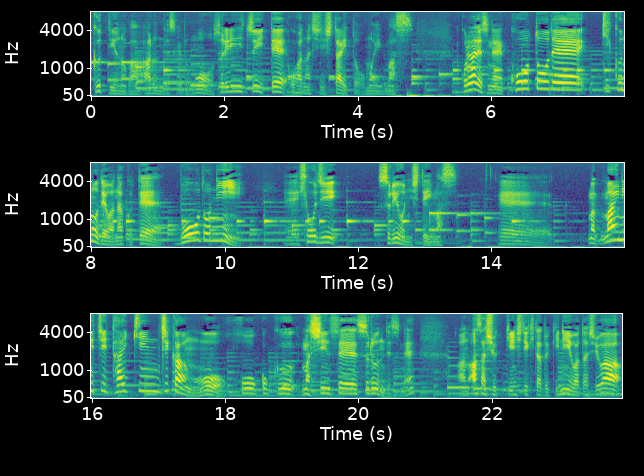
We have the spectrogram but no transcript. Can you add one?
聞くっていうのがあるんですけどもそれについてお話ししたいと思います。これはですね口頭で聞くのではなくてボードに、えー表示するようにしています、えーまあ、毎日退勤時間を報告、まあ、申請するんですね。あの朝出勤してきた時に私は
